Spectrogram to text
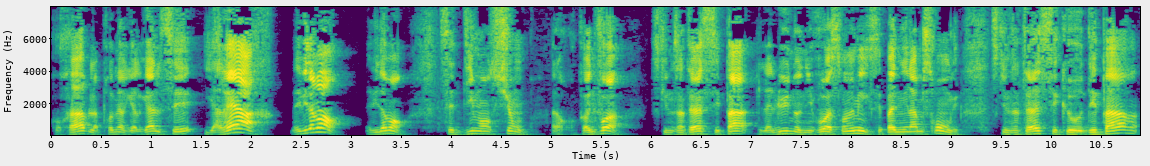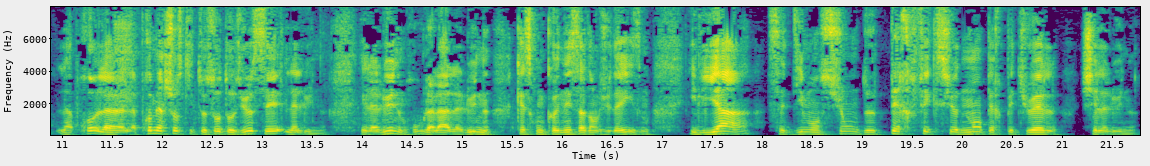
Kochab, la première galgal, c'est Yareach. Évidemment, évidemment. Cette dimension, alors encore une fois, ce qui nous intéresse, c'est pas la Lune au niveau astronomique, c'est pas Neil Armstrong. Ce qui nous intéresse, c'est qu'au départ, la, première chose qui te saute aux yeux, c'est la Lune. Et la Lune, oulala, la Lune, qu'est-ce qu'on connaît ça dans le judaïsme? Il y a cette dimension de perfectionnement perpétuel chez la Lune.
